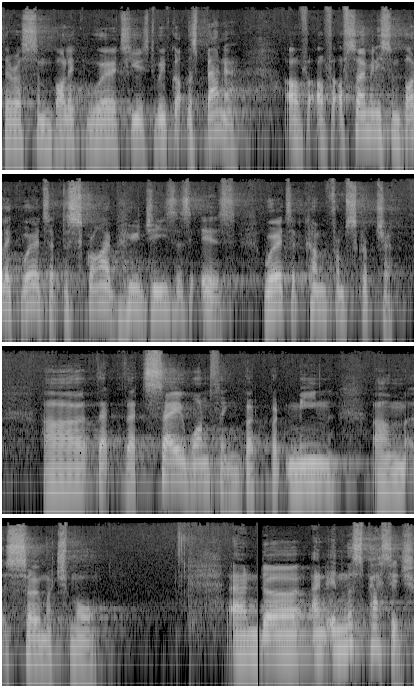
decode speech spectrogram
there are symbolic words used. We've got this banner of, of, of so many symbolic words that describe who Jesus is, words that come from Scripture. Uh, that, that say one thing but, but mean um, so much more. And, uh, and in this passage,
